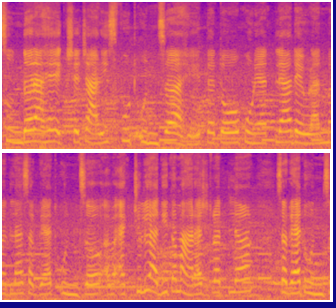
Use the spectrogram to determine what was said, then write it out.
सुंदर आहे. एकशे चाळीस फूट उंच आहे. तर तो पुण्यातल्या देवळांमधला सगळ्यात उंच ॲक्च्युली आधी तर महाराष्ट्रातल्या सगळ्यात उंच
